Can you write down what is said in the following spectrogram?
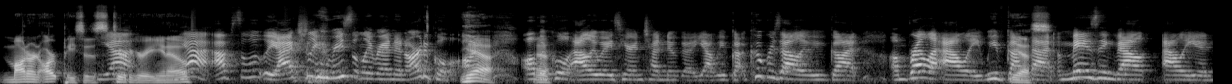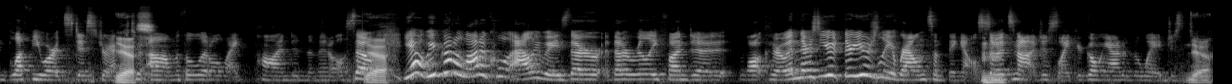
modern art pieces to a degree. You know. Yeah, absolutely. I actually recently ran an article on Yeah, all the yeah. cool alleyways here in Chattanooga. Yeah, we've got Cooper's Alley, we've got Umbrella Alley, we've got Yes. that amazing val- alley in Bluffview Arts District Yes. um, with a little like pond in the middle. So Yeah. yeah. we've got a lot of cool alleyways that are that are really fun to walk through, and there's they're usually around something else. So it's not just like you're going out of the way just to Mm-hmm. Yeah.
